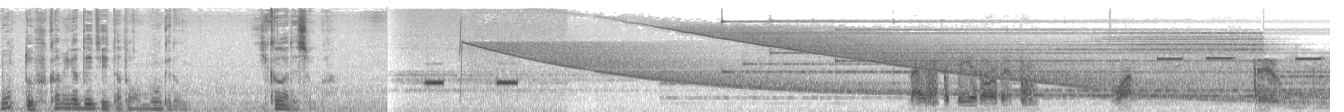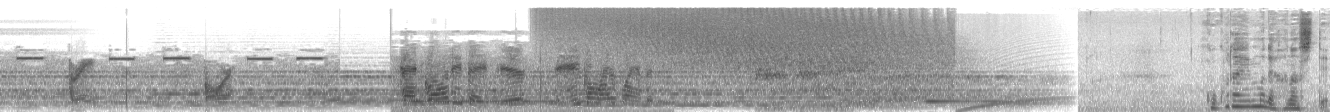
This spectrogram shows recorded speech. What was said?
もっと深みが出ていたとは思うけどいかがでしょうか？話して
